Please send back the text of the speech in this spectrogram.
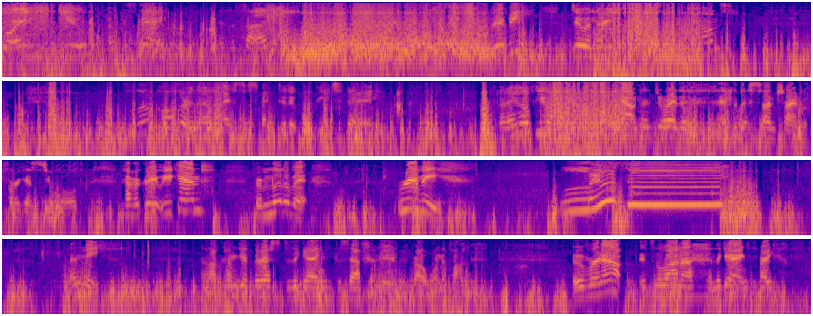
enjoying the view of the day in the sun. Music Ribby doing their usual sounds. It's a little colder than I suspected it would be today. But I hope you all get out and enjoy the end of the sunshine before it gets too cold. Have a great weekend from Little Bit. Ruby, Lucy, and me. And I'll come get the rest of the gang this afternoon about 1 o'clock. Over and out. It's Alana and the gang. Bye.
